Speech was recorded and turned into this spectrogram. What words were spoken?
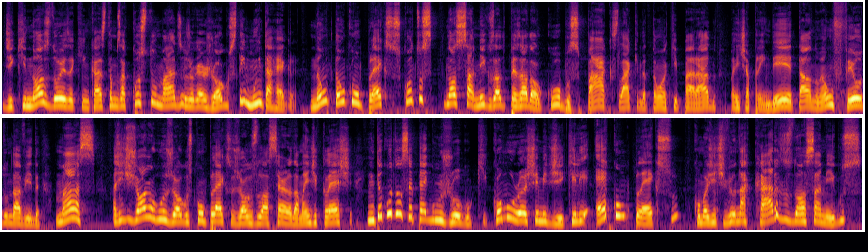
de que nós dois aqui em casa estamos acostumados a jogar jogos que tem muita regra. Não tão complexos quanto os nossos amigos lá do Pesado ao Cubo, os Pax lá que ainda estão aqui parados pra gente aprender e tal. Não é um feudo da vida. Mas a gente joga alguns jogos complexos, jogos do Lacerda, da Mind Clash. Então quando você pega um jogo que, como o Rush MD, que ele é complexo, como a gente viu na cara dos nossos amigos,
